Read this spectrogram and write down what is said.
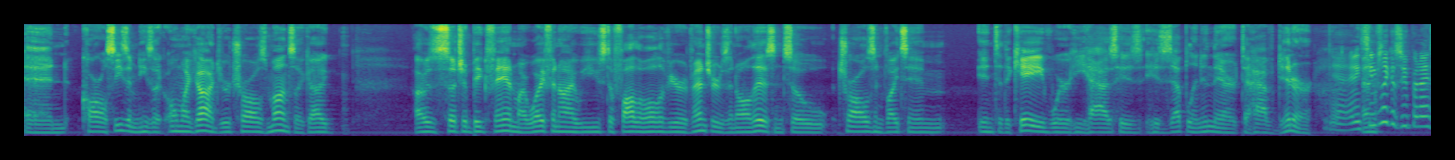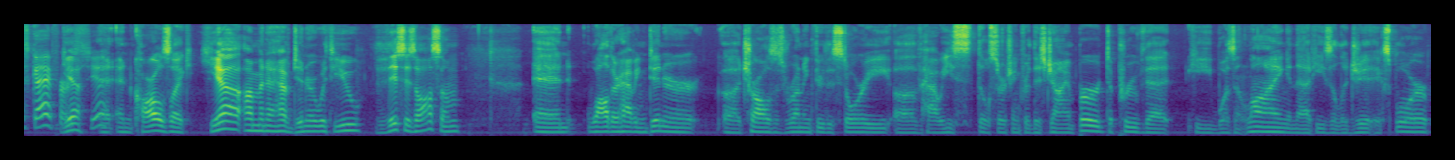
and Carl sees him and he's like, "Oh my God, you're Charles Muntz! Like I, I was such a big fan. My wife and I we used to follow all of your adventures and all this." And so Charles invites him into the cave where he has his his zeppelin in there to have dinner. Yeah, and he seems like a super nice guy at first. Yeah, Yeah. And, and Carl's like, "Yeah, I'm gonna have dinner with you. This is awesome." And while they're having dinner, uh, Charles is running through the story of how he's still searching for this giant bird to prove that he wasn't lying and that he's a legit explorer.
